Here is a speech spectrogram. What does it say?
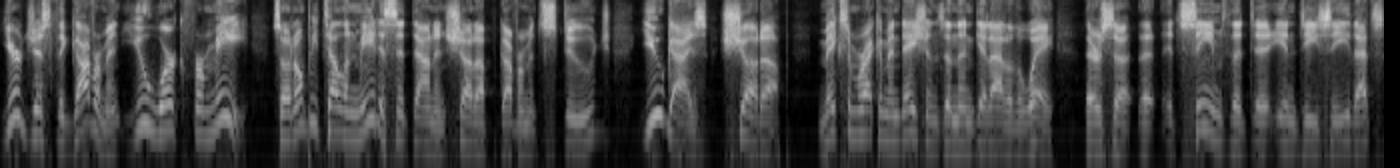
You're just the government. You work for me. So don't be telling me to sit down and shut up, government stooge. You guys shut up make some recommendations and then get out of the way. There's uh, it seems that uh, in DC that's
